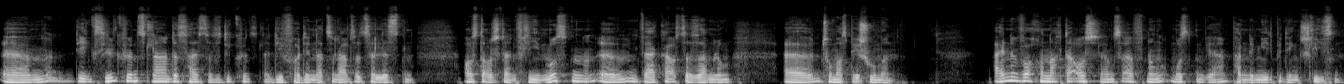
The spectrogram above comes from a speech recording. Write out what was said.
Ähm, die Exilkünstler, das heißt also die Künstler, die vor den Nationalsozialisten aus Deutschland fliehen mussten, äh, Werke aus der Sammlung äh, Thomas B. Schumann. Eine Woche nach der Ausstellungseröffnung mussten wir pandemiebedingt schließen.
